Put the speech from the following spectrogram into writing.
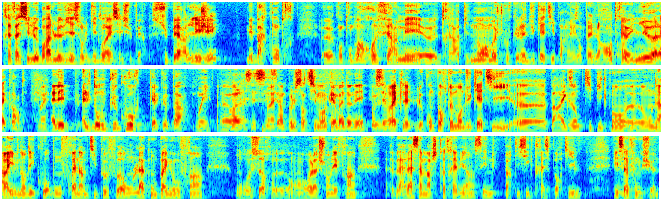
très facile, le bras de levier sur le guidon, Ouais, c'est super. super léger. Mais par contre, euh, quand on doit refermer euh, très rapidement, moi je trouve que la Ducati, par exemple, elle rentre Ah oui. mieux à la corde. Ouais. Elle, est, elle tourne plus court quelque part. Oui. Euh, voilà, c'est Ouais. un peu le sentiment qu'elle m'a donné. C'est vrai que le, le comportement Ducati, euh, par exemple, typiquement, euh, on arrive dans des courbes, on freine un petit peu fort, on l'accompagne au frein, on ressort euh, en relâchant les freins. Euh, bah là, ça marche très très bien. C'est une partie cycle très sportive et ça fonctionne.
